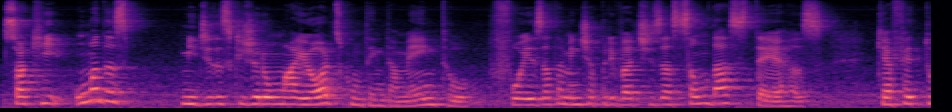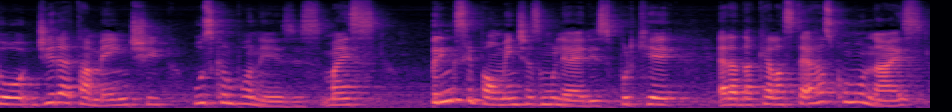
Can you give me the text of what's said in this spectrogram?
Só que uma das medidas que gerou maior descontentamento foi exatamente a privatização das terras, que afetou diretamente os camponeses, mas principalmente as mulheres, porque era daquelas terras comunais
